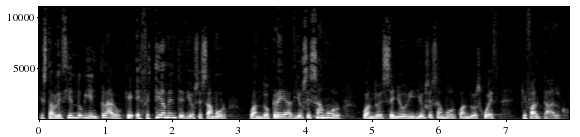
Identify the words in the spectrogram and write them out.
estableciendo bien claro que efectivamente Dios es amor cuando crea, Dios es amor cuando es Señor y Dios es amor cuando es juez, que falta algo.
